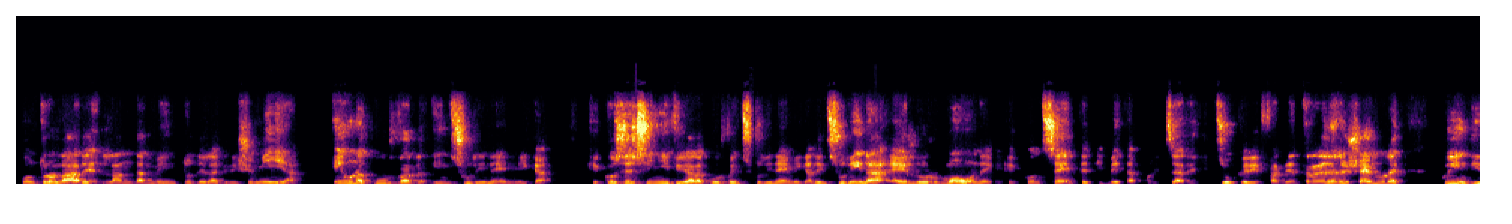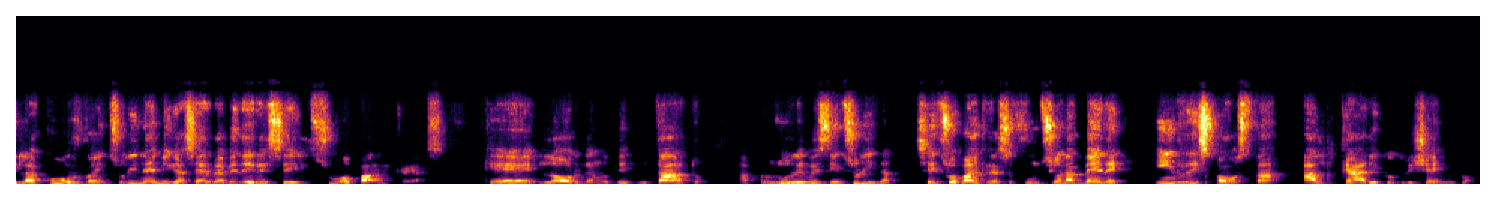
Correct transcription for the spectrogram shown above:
controllare l'andamento della glicemia e una curva insulinemica. Che cosa significa la curva insulinemica? L'insulina è l'ormone che consente di metabolizzare gli zuccheri e farli entrare nelle cellule, quindi la curva insulinemica serve a vedere se il suo pancreas, che è l'organo deputato a produrre questa insulina, se il suo pancreas funziona bene in risposta al carico glicemico.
